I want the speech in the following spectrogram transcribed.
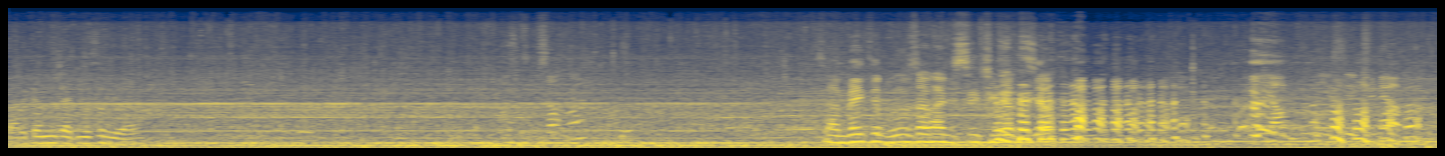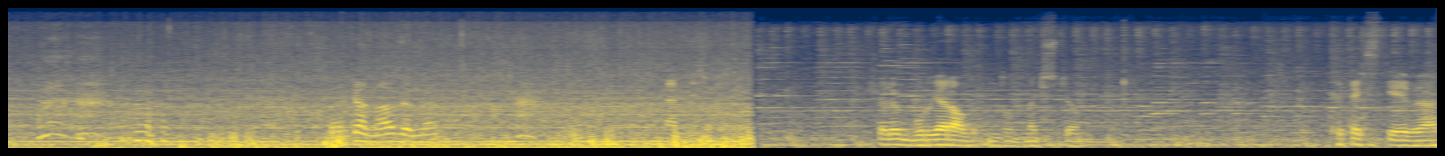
Berkan'ın çakması bu ya. Mı? Sen bekle bunun sana acısını çıkartacağım. Yaptın iyisi üçünü yaptın. Berkan ne yapıyorsun lan? Şöyle bir burger aldık bunu tanıtmak istiyorum. Tetex diye bir yer.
